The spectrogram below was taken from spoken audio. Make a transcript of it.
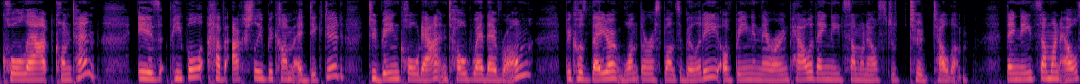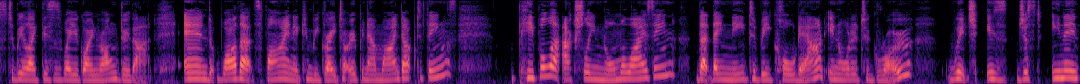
call out content is people have actually become addicted to being called out and told where they're wrong because they don't want the responsibility of being in their own power. They need someone else to, to tell them. They need someone else to be like, this is where you're going wrong, do that. And while that's fine, it can be great to open our mind up to things people are actually normalizing that they need to be called out in order to grow which is just in in,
